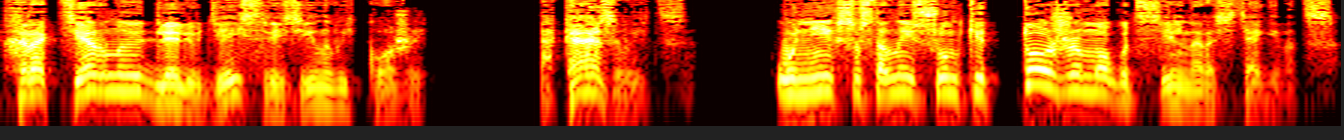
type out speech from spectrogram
характерную для людей с резиновой кожей. Оказывается, у них суставные сумки тоже могут сильно растягиваться.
